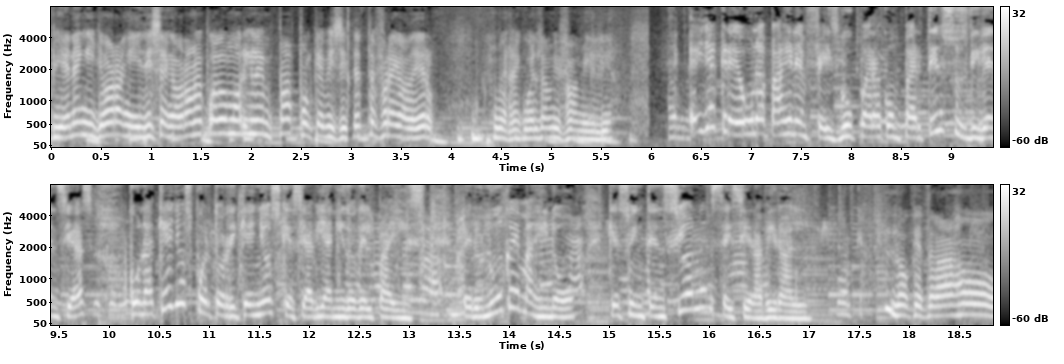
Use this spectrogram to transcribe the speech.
vienen y lloran y dicen, ahora me puedo morir en paz porque visité este fregadero. Me recuerda a mi familia. Ella creó una página en Facebook para compartir sus vivencias con aquellos puertorriqueños que se habían ido del país, pero nunca imaginó que su intención se hiciera viral. Lo que trajo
